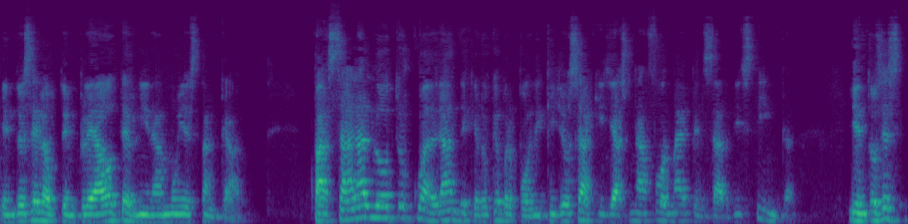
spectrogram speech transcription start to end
Entonces el autoempleado termina muy estancado. Pasar al otro cuadrante, que es lo que propone Kiyosaki, ya es una forma de pensar distinta. Y entonces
